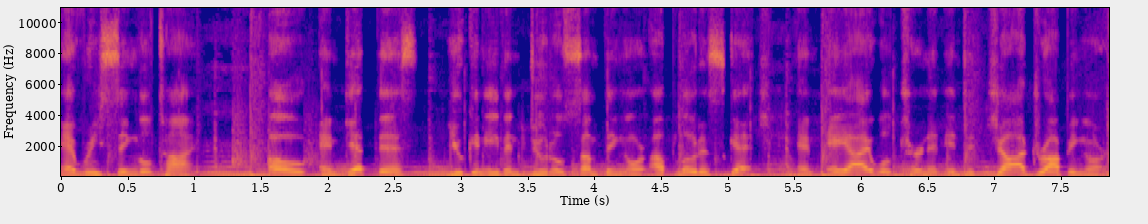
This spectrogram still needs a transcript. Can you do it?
every single time. Oh, and get this, you can even doodle something or upload a sketch, and AI will turn it into jaw-dropping art.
